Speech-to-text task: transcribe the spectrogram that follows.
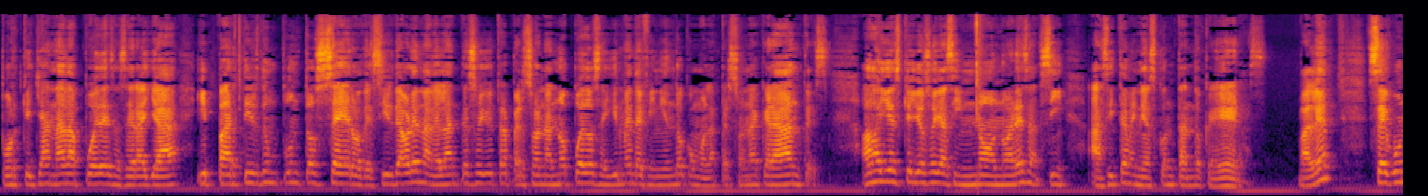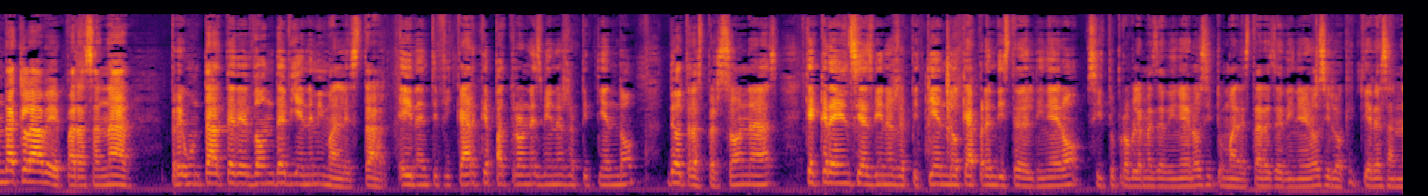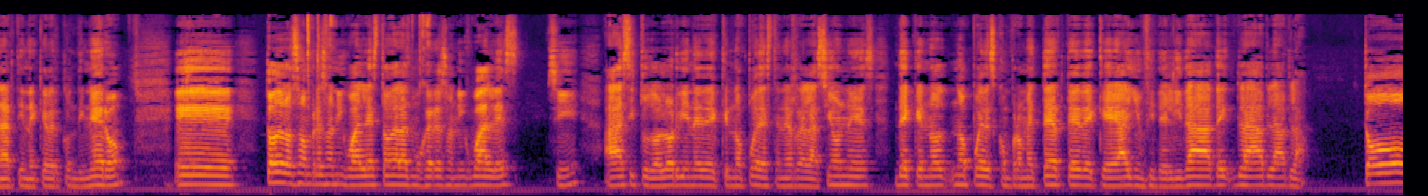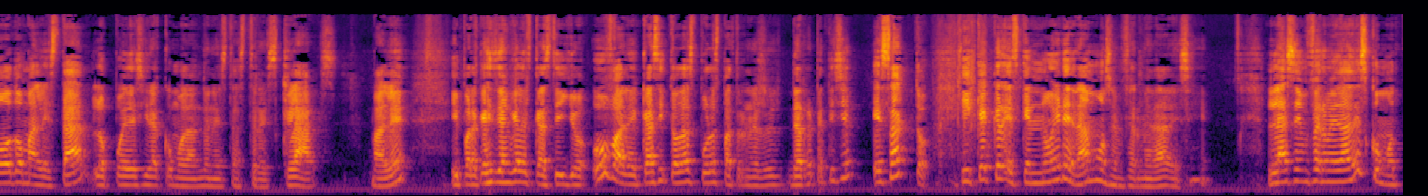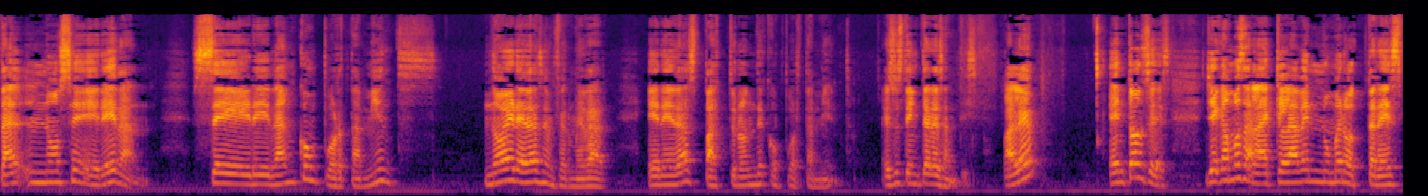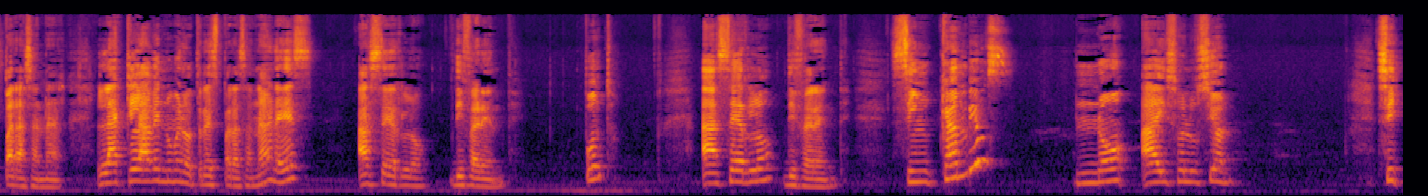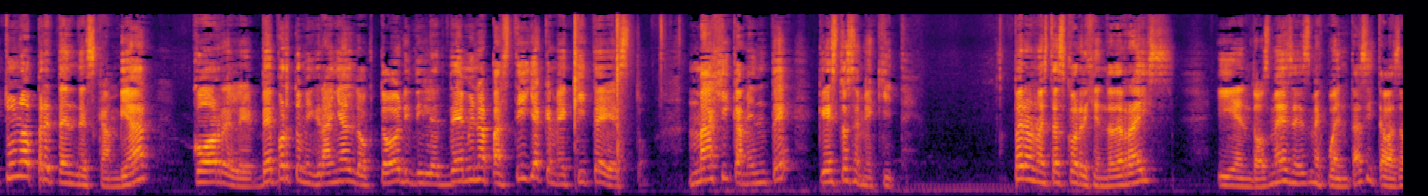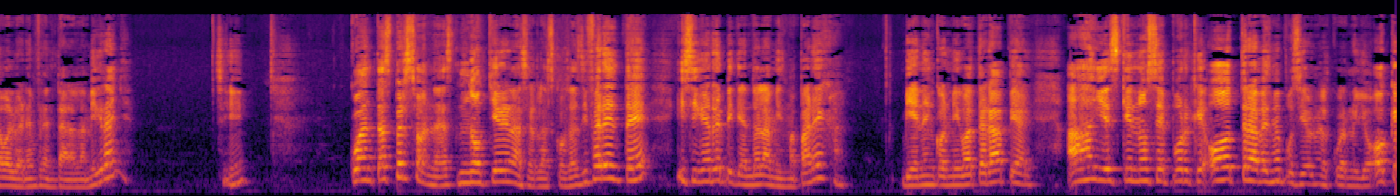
porque ya nada puedes hacer allá y partir de un punto cero, decir de ahora en adelante soy otra persona, no puedo seguirme definiendo como la persona que era antes. Ay, es que yo soy así. No, no eres así. Así te venías contando que eras. ¿Vale? Segunda clave para sanar preguntarte de dónde viene mi malestar e identificar qué patrones vienes repitiendo de otras personas, qué creencias vienes repitiendo, qué aprendiste del dinero, si tu problema es de dinero, si tu malestar es de dinero, si lo que quieres sanar tiene que ver con dinero. Eh, todos los hombres son iguales, todas las mujeres son iguales. ¿Sí? Ah, si tu dolor viene de que no puedes tener relaciones, de que no, no puedes comprometerte, de que hay infidelidad, de bla, bla, bla. Todo malestar lo puedes ir acomodando en estas tres claves. ¿Vale? Y por acá dice Ángeles Castillo, de casi todas puros patrones de repetición. Exacto. ¿Y qué crees? Que no heredamos enfermedades, ¿eh? Las enfermedades como tal no se heredan, se heredan comportamientos. No heredas enfermedad, heredas patrón de comportamiento. Eso está interesantísimo, ¿vale? Entonces, llegamos a la clave número 3 para sanar. La clave número 3 para sanar es hacerlo diferente. Punto. Hacerlo diferente. Sin cambios, no hay solución. Si tú no pretendes cambiar, córrele, ve por tu migraña al doctor y dile, deme una pastilla que me quite esto. Mágicamente, que esto se me quite. Pero no estás corrigiendo de raíz. Y en dos meses me cuentas y te vas a volver a enfrentar a la migraña. ¿Sí? ¿Cuántas personas no quieren hacer las cosas diferente y siguen repitiendo la misma pareja? Vienen conmigo a terapia. Ay, es que no sé por qué otra vez me pusieron el cuerno. Y yo, ok,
